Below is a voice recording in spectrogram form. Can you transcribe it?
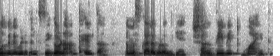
ಮುಂದಿನ ವಿಡಿಯೋದಲ್ಲಿ ಸಿಗೋಣ ಅಂತ ಹೇಳ್ತಾ, ನಮಸ್ಕಾರಗಳೊಂದಿಗೆ. ಶಾಂತಿ ವಿತ್ ಮಾಹಿತಿ.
